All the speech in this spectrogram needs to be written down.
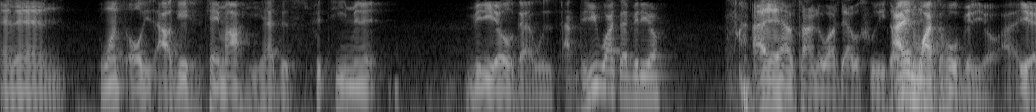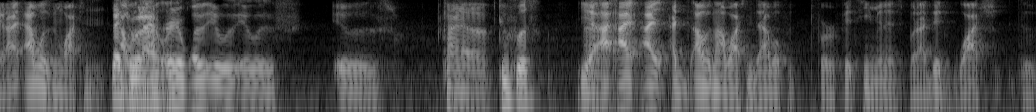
and then once all these allegations came out, he had this 15 minute video that was. Did you watch that video? I didn't have time to watch that. Was who he? I didn't watch the whole video. I, yeah, I, I, wasn't watching. Especially I when I heard it was it was it was it was kind of toothless. Yeah, I, I, I, I was not watching Dabo for, for 15 minutes, but I did watch the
